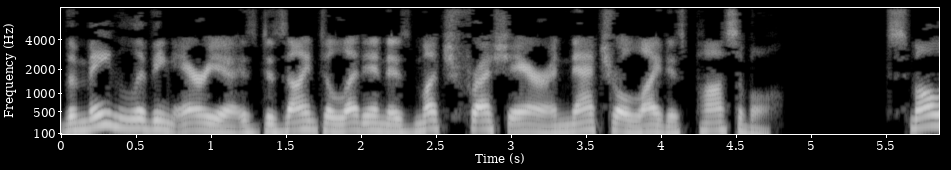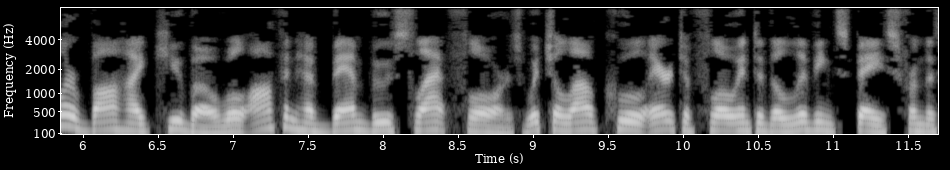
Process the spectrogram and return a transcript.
The main living area is designed to let in as much fresh air and natural light as possible. Smaller Bahay Kubo will often have bamboo slat floors which allow cool air to flow into the living space from the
